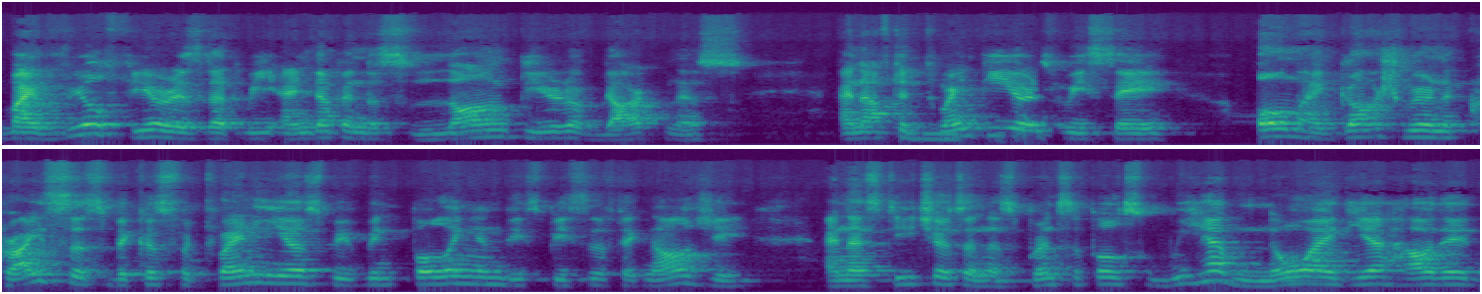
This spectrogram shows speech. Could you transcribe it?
My real fear is that we end up in this long period of darkness. And after mm-hmm. 20 years, we say, oh my gosh, we're in a crisis because for 20 years we've been pulling in these pieces of technology and as teachers and as principals, we have no idea how they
